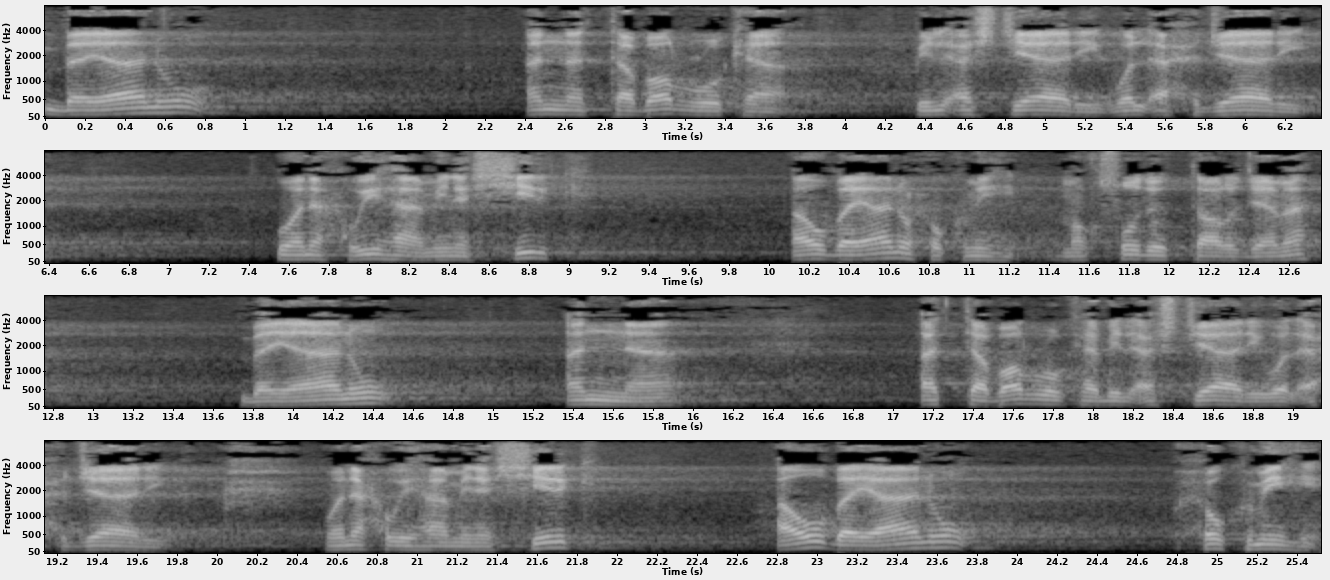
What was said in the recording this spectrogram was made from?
بيان أن التبرك بالأشجار والأحجار ونحوها من الشرك أو بيان حكمه. مقصود الترجمة بيان أن التبرك بالأشجار والأحجار ونحوها من الشرك أو بيان حكمه.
